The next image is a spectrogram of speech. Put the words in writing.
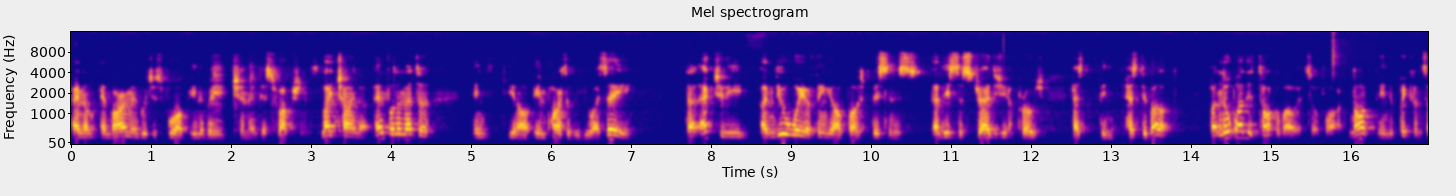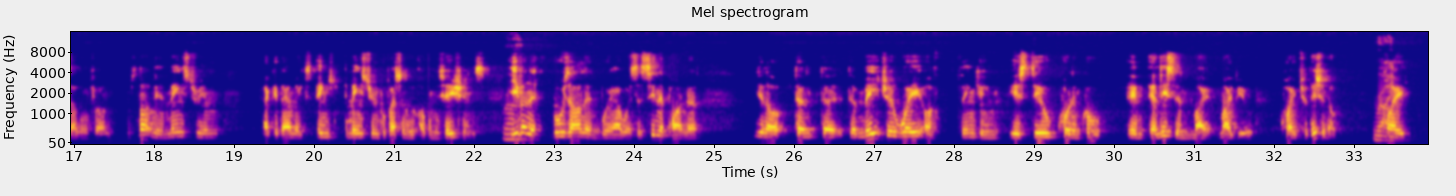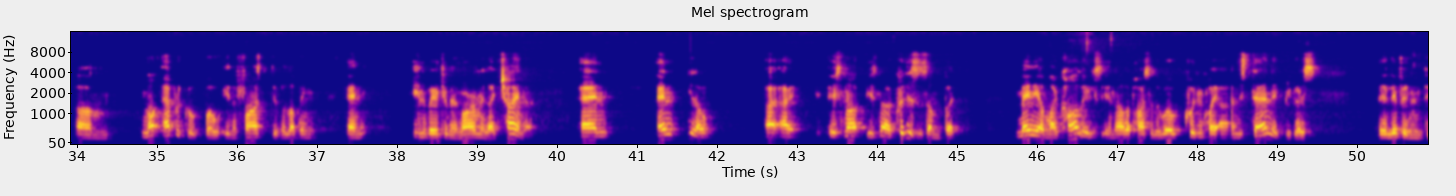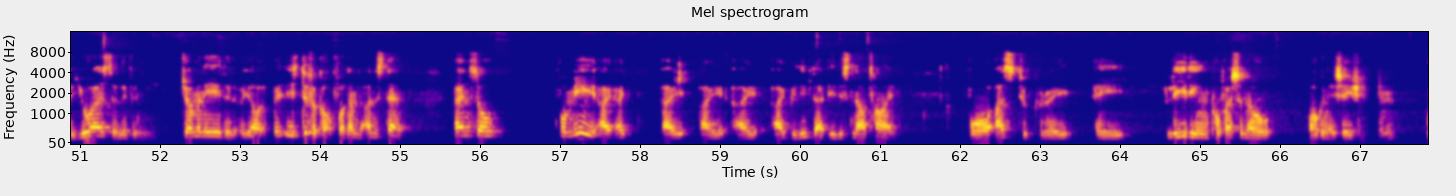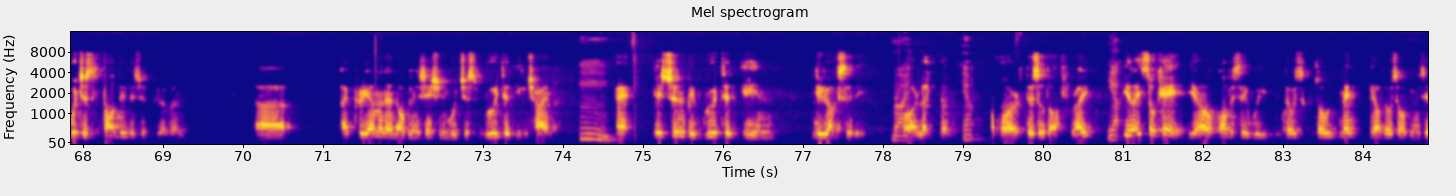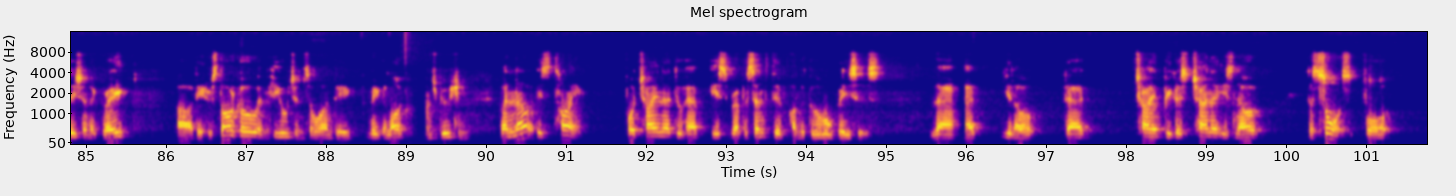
and an environment which is full of innovation and disruptions, like China, and for the matter, in you know in parts of the USA, that actually a new way of thinking about business, at least a strategy approach, has been has developed. But nobody talk about it so far. Not in the big consulting firms, not in the mainstream academics, mainstream professional organizations. Right. Even at Booz Allen, where I was a senior partner, you know, the, the, the major way of thinking is still, quote unquote, in, at least in my, my view, quite traditional, right. quite um, not applicable in a fast developing and innovative environment like China. And, and you know, I, I, it's, not, it's not a criticism, but many of my colleagues in other parts of the world couldn't quite understand it because they live in the US, they live in Germany. They, you know, it's difficult for them to understand. And so, for me, I, I, I, I, I believe that it is now time for us to create a leading professional organization, which is thought leadership driven, uh, a preeminent organization which is rooted in China. Mm. And it shouldn't be rooted in New York City right. or London yeah. Or Düsseldorf, right? Yeah. You know, it's okay. You know, obviously we those those many of those organizations are great. Uh, they're historical and huge and so on. They make a lot of contribution. But now it's time for China to have its representative on the global basis. That you know that China because China is now the source for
